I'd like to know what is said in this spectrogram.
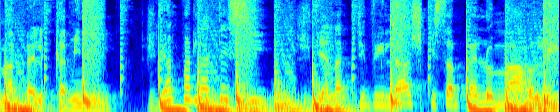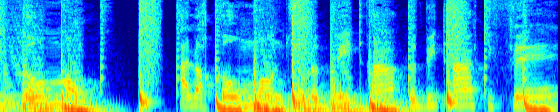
Je m'appelle Camini, je viens pas de la Tessie, je viens d'un petit village qui s'appelle le Marly Gaumont. Alors qu'on monte sur le beat 1, le beat 1 qui fait...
